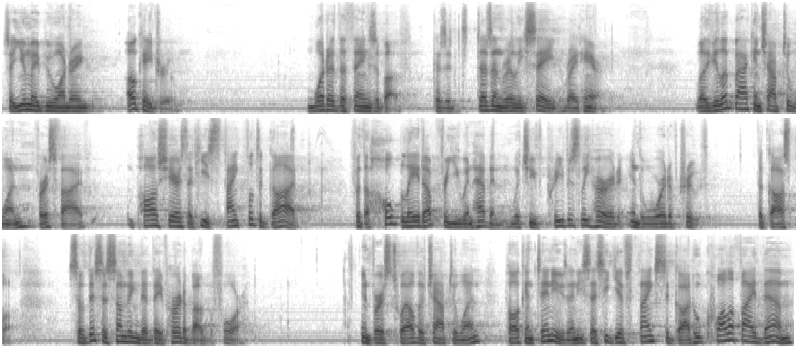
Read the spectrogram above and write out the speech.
So you may be wondering, okay, Drew, what are the things above? Because it doesn't really say right here. Well, if you look back in chapter 1, verse 5, Paul shares that he's thankful to God for the hope laid up for you in heaven, which you've previously heard in the word of truth, the gospel. So this is something that they've heard about before. In verse 12 of chapter 1, Paul continues and he says he gives thanks to God who qualified them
